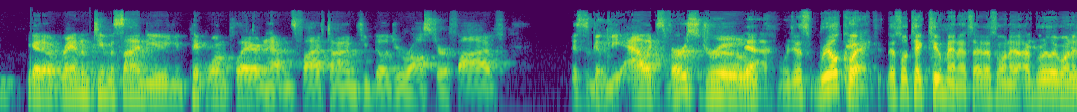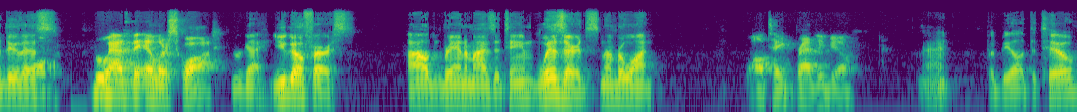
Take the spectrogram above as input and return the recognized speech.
You get a random team assigned to you. You pick one player, and it happens five times. You build your roster of five. This is going to be Alex versus Drew. Yeah, we're just real quick. This will take two minutes. I just want to. I really want to do this. Who has the iller squad? Okay, you go first. I'll randomize the team. Wizards number one. I'll take Bradley Beal. All right, put Beal at the two.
